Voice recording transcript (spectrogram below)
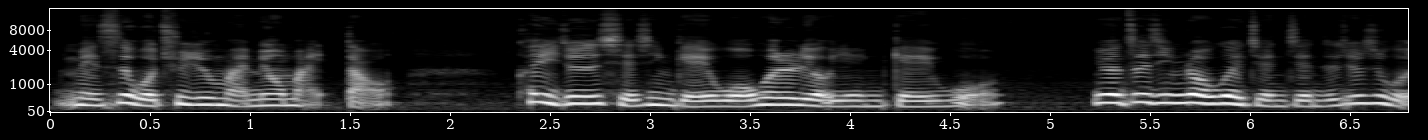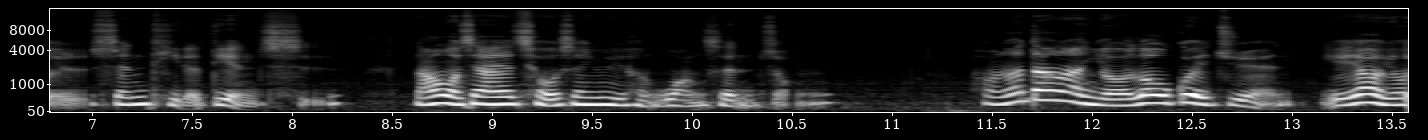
每次我去就买没有买到。可以就是写信给我或者留言给我。因为最近肉桂卷简直就是我身体的电池，然后我现在求生欲很旺盛中。好，那当然有肉桂卷，也要有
